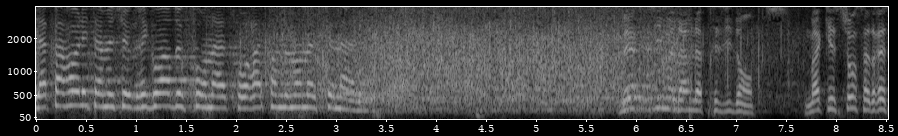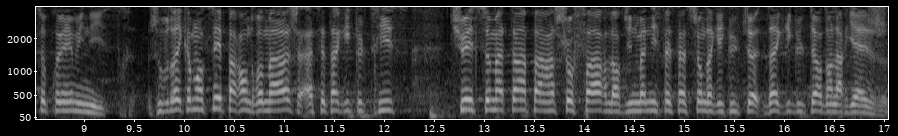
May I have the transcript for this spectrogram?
La parole est à Monsieur Grégoire de Fournas pour le Rassemblement national. Merci Madame la Présidente. Ma question s'adresse au Premier ministre. Je voudrais commencer par rendre hommage à cette agricultrice tuée ce matin par un chauffard lors d'une manifestation d'agriculteurs dans l'Ariège.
